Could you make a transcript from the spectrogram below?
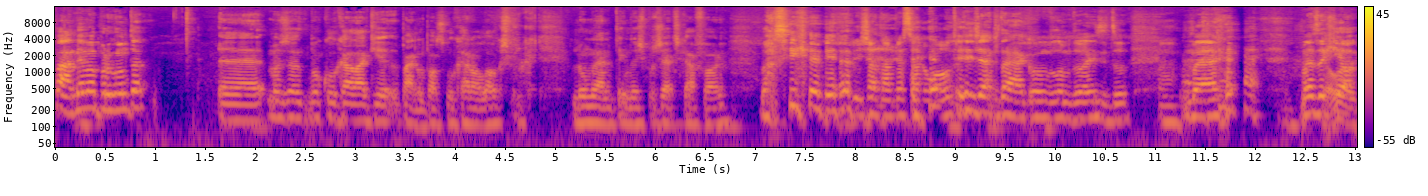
Pá, mesma pergunta, eh, mas eu vou colocar lá aqui. Pá, não posso colocar ao Logos porque num ano tenho dois projetos cá fora. Basicamente. E já está a pensar no outro. E já está com o volume 2 e tudo. Mas, mas aqui, ó,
